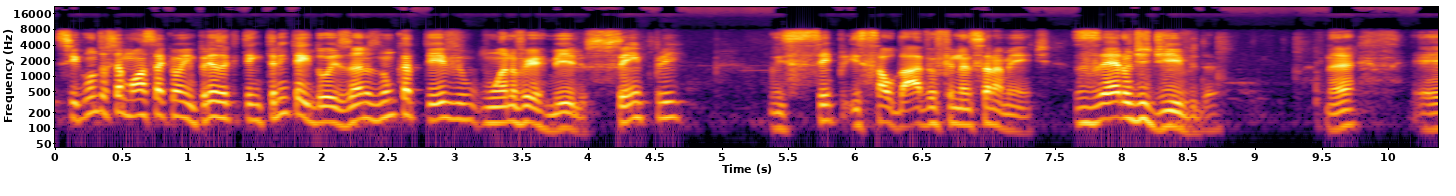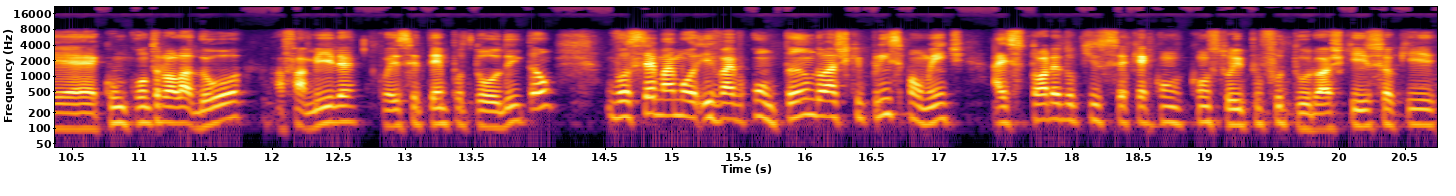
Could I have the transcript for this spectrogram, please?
Segundo, você mostra que é uma empresa que tem 32 anos, nunca teve um ano vermelho, sempre e, sempre, e saudável financeiramente. Zero de dívida. Né? É, com o controlador, a família, com esse tempo todo. Então, você vai, e vai contando, acho que principalmente, a história do que você quer construir para o futuro. Acho que isso é o que,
